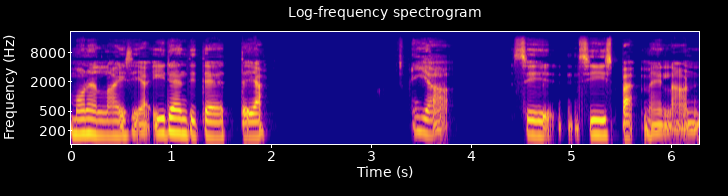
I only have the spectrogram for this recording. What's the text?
monenlaisia identiteettejä ja si, siispä meillä on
